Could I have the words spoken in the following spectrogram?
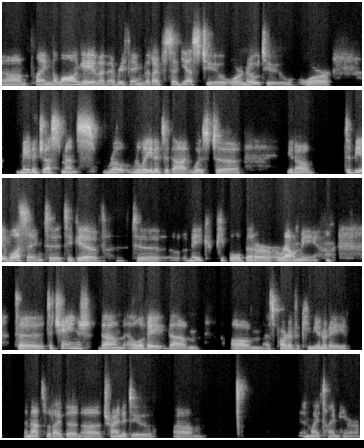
um, playing the long game of everything that I've said yes to or no to, or made adjustments re related to that was to, you know, to be a blessing, to, to give, to make people better around me, to, to change them, elevate them um, as part of a community. And that's what I've been uh, trying to do um, in my time here.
